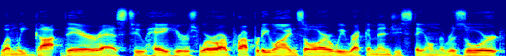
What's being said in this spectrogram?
when we got there as to, hey, here's where our property lines are. We recommend you stay on the resort.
